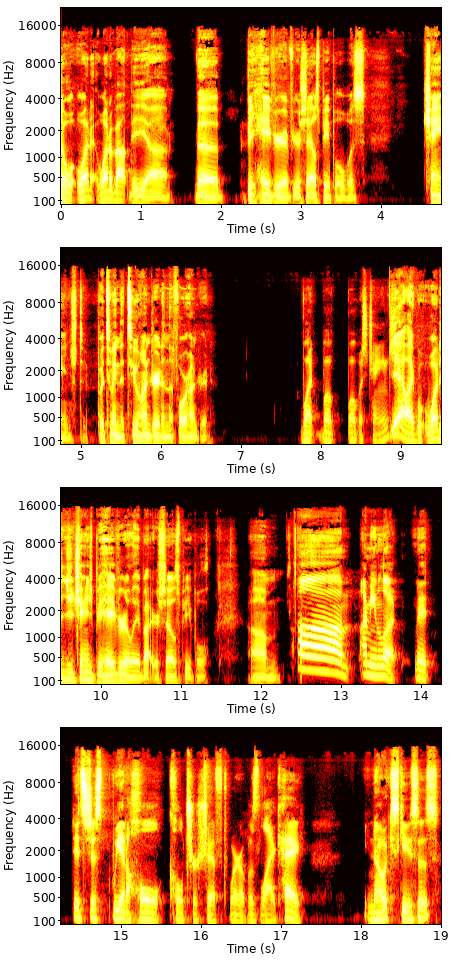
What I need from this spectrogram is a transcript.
So what what about the uh, the behavior of your salespeople was changed between the 200 and the 400? What what what was changed? Yeah, like what did you change behaviorally about your salespeople? Um, Um, I mean, look, it it's just we had a whole culture shift where it was like, hey, no excuses.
